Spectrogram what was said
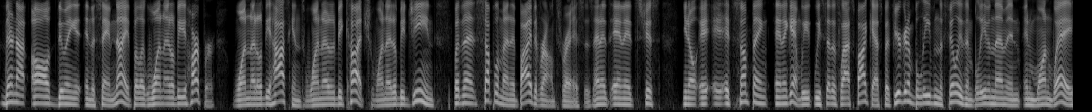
they're not all doing it in the same night, but like one it'll be Harper, one night it'll be Hoskins, one night it'll be Kutch, one night it'll be Jean, but then it's supplemented by the round races, and it and it's just you know it, it- it's something. And again, we we said this last podcast, but if you're going to believe in the Phillies and believe in them in in one way,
